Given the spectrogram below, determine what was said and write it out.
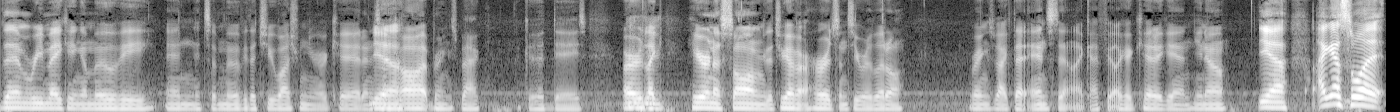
them remaking a movie and it's a movie that you watched when you were a kid and it's Yeah. like, oh, it brings back the good days. Or Mhm. like hearing a song that you haven't heard since you were little brings back that instant, like I feel like a kid again, you know? Yeah, I guess what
